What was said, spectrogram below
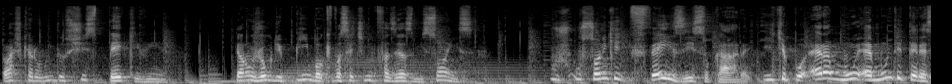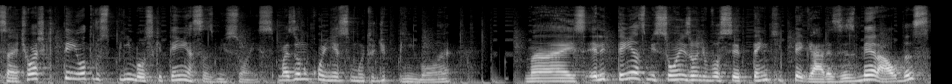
Eu acho que era o Windows XP que vinha. Que era um jogo de pinball que você tinha que fazer as missões o, Sonic fez isso, cara. E, tipo, era mu é muito interessante. Eu acho que tem outros pinballs que tem essas missões. Mas eu não conheço muito de pinball, né? Mas ele tem as missões onde você tem que pegar as esmeraldas.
